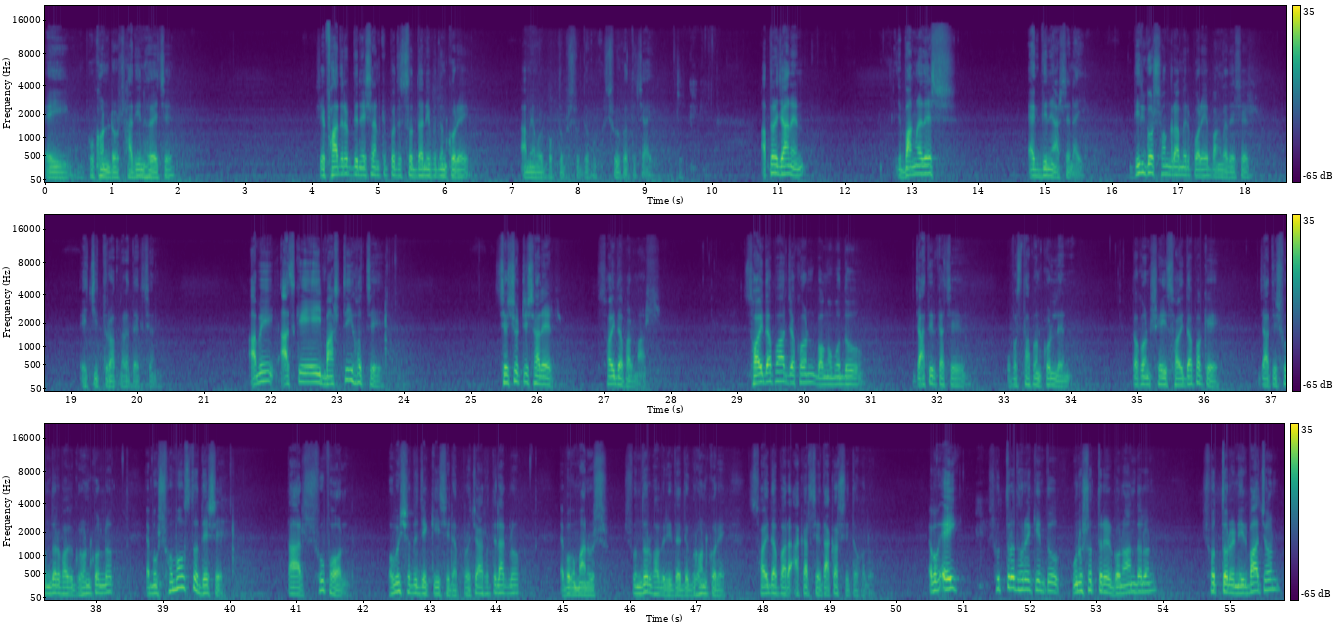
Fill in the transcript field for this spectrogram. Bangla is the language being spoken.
এই ভূখণ্ড স্বাধীন হয়েছে। সেই ফাদার অফ দি নেশনকে প্রতি শ্রদ্ধা নিবেদন করে আমি আমার বক্তব্য শুরু করতে চাই। আপনারা জানেন যে বাংলাদেশ একদিনে আসে নাই। দীর্ঘ সংগ্রামের পরে বাংলাদেশের এই চিত্র আপনারা দেখছেন। আমি আজকে এই মাসটি হচ্ছে ছেষট্টি সালের ছয় দফার মাস। ছয় দফার যখন বঙ্গবন্ধু জাতির কাছে উপস্থাপন করলেন, তখন সেই ছয় দফাকে জাতি সুন্দরভাবে গ্রহণ করল এবং সমস্ত দেশে তার সুফল ভবিষ্যতে যে কী সেটা প্রচার হতে লাগল এবং মানুষ সুন্দরভাবে হৃদয়তে গ্রহণ করে ছয় দফার আকর্ষিত হলো। এবং এই সূত্র ধরে কিন্তু ঊনসত্তরের গণ আন্দোলন, সত্তরের নির্বাচন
